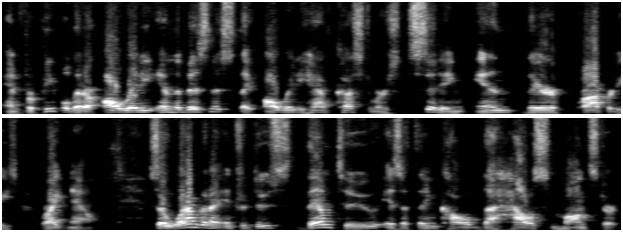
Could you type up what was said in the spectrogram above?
And for people that are already in the business, they already have customers sitting in their properties right now. So what I'm going to introduce them to is a thing called the house monster.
